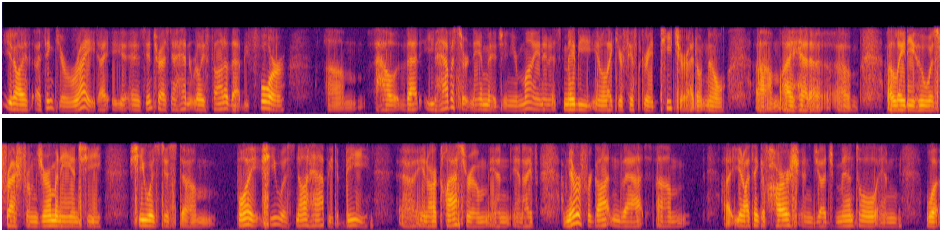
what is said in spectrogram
you know, I, I think you're right. I, it's interesting. I hadn't really thought of that before. Um, how that you have a certain image in your mind, and it's maybe you know like your fifth grade teacher. I don't know. Um, I had a um, a lady who was fresh from Germany, and she she was just um, boy, she was not happy to be uh, in our classroom, and and I've I've never forgotten that. Um, uh, you know, I think of harsh and judgmental and what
